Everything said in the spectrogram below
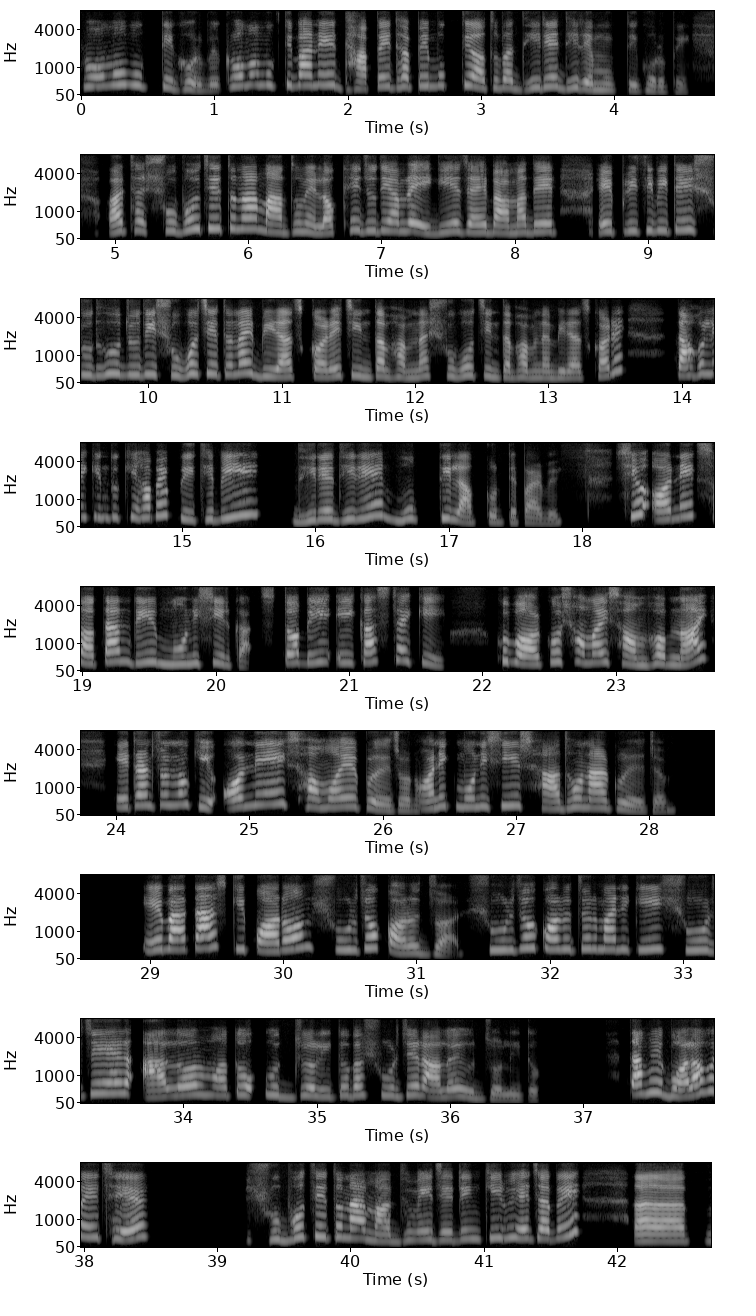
ক্রমমুক্তি ঘটবে। ক্রমমুক্তি মানে ধাপে ধাপে মুক্তি অথবা ধীরে ধীরে মুক্তি ঘটবে। অর্থাৎ শুভ চেতনার মাধ্যমে লক্ষ্যে যদি আমরা এগিয়ে যাই বা আমাদের এই পৃথিবীতে শুধু যদি শুভ চেতনায় বিরাজ করে চিন্তা ভাবনা শুভ চিন্তা ভাবনা বিরাজ করে, তাহলে কিন্তু কি হবে? পৃথিবী ধীরে ধীরে মুক্তি লাভ করতে পারবে। সে অনেক শতাব্দীর মনীষীর কাজ। তবে এই কাজটা কি? খুব অল্প সময় সম্ভব নয়। এটার জন্য কি? অনেক সময়ের প্রয়োজন। অনেক মনীষীর সাধনার প্রয়োজন। এ বাতাস কি পরম সূর্য করজ্জ্বল সূর্য করজ্জ্বল মানে কি? সূর্যের আলোর মতো উজ্জ্বলিত বা সূর্যের আলোয় উজ্জ্বলিত। তাহলে বলা হয়েছে শুভ চেতনার মাধ্যমে যেদিন কি হয়ে যাবে?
